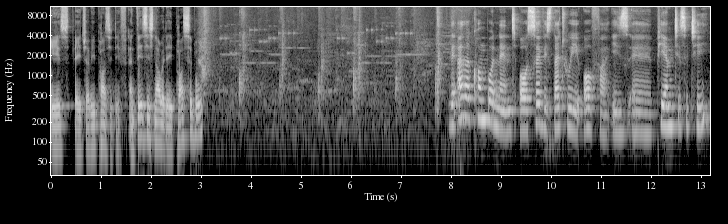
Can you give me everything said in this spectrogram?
is HIV positive. And this is nowadays possible. The other component or service that we offer is uh, PMTCT,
